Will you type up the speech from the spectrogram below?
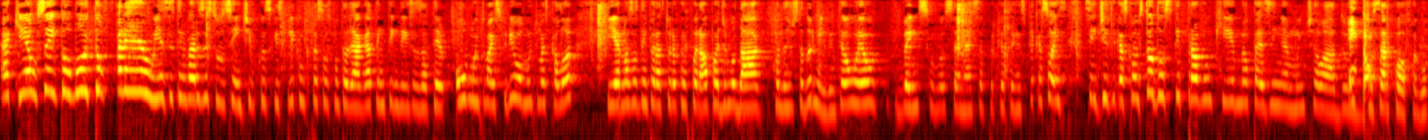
é que eu sinto muito frio. E existem vários estudos científicos que explicam que pessoas com TDAH têm tendências a ter ou muito mais frio ou muito mais calor. E a nossa temperatura corporal pode mudar quando a gente está dormindo. Então eu venço você nessa porque eu tenho explicações científicas com estudos que provam que meu pezinho é muito gelado Então, de sarcófago.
